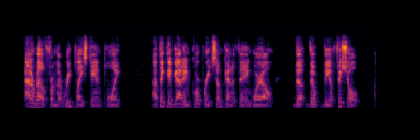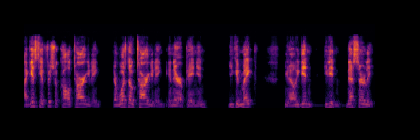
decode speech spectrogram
I don't know from the replay standpoint. I think they've got to incorporate some kind of thing where the the the official, I guess the official called targeting. There was no targeting in their opinion. You can make, you know, he didn't he didn't necessarily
